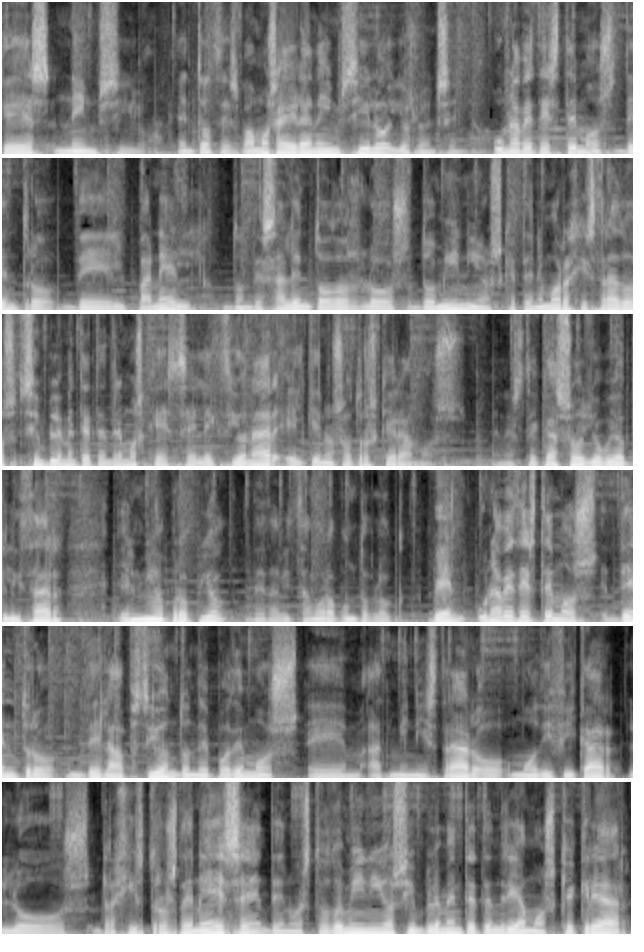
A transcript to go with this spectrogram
que es NameSilo. Entonces vamos a ir a NameSilo y os lo enseño. Una vez estemos dentro del panel donde salen todos los dominios que tenemos registrados, simplemente tendremos que seleccionar el que nosotros queramos. En este caso yo voy a utilizar el mío propio de davidzamora.blog. Bien, una vez estemos dentro de la opción donde podemos em, administrar o modificar los registros DNS de nuestro dominio, simplemente tendríamos que crear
